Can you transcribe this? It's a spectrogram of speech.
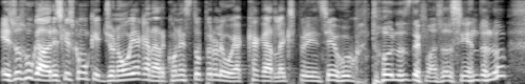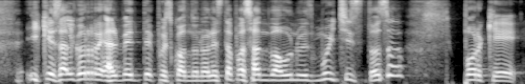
esos jugadores que es como que yo no voy a ganar con esto, pero le voy a cagar la experiencia de juego a todos los demás haciéndolo, y que es algo realmente, pues cuando no le está pasando a uno es muy chistoso, porque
